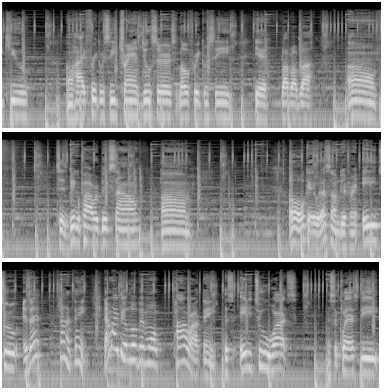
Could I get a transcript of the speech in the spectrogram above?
EQ, uh, high frequency transducers, low frequency, yeah, blah blah blah. Um, says bigger power, big sound. Um, oh, okay, well that's something different. 82 is that? Trying to think. That might be a little bit more power. I think it's 82 watts. It's a Class D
